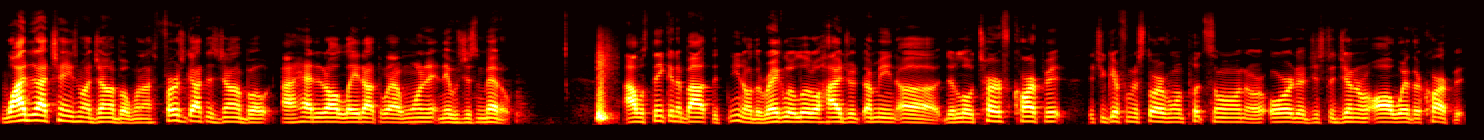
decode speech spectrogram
why did I change my Jon boat? When I first got this Jon boat, I had it all laid out the way I wanted it, and it was just metal. I was thinking about the you know the regular little hydro, I mean uh, the little turf carpet that you get from the store everyone puts on or, or the, just a general all-weather carpet.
